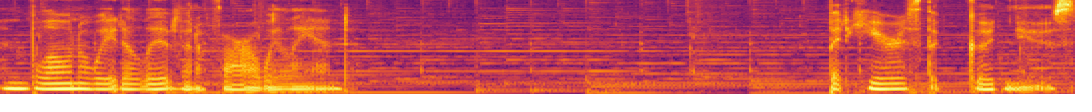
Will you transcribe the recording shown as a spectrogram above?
and blown away to live in a faraway land. But here's the good news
